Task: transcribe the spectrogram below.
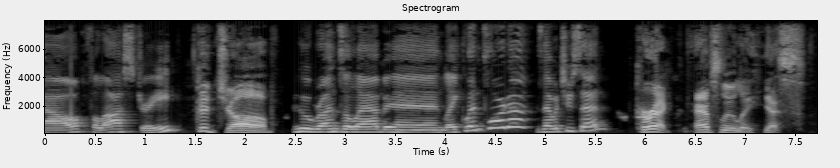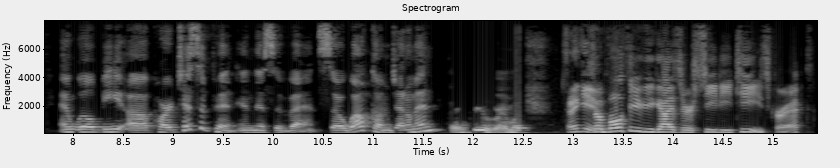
Al Fillastre, Good job. who runs a lab in Lakeland, Florida. Is that what you said? Correct. Absolutely. Yes. And will be a participant in this event. So welcome, gentlemen. Thank you very much. Thank you. So both of you guys are CDTs, correct?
